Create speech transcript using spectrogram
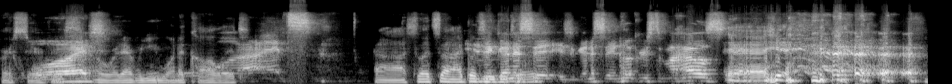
or service What? or whatever you want to call it. What? Uh, so let's uh, go Is it gonna send? Is it gonna send hookers to my house? Yeah, yeah.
